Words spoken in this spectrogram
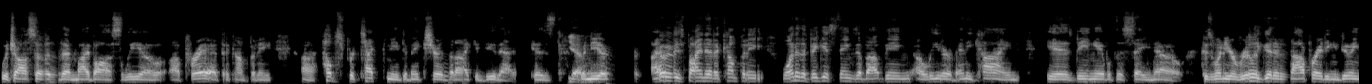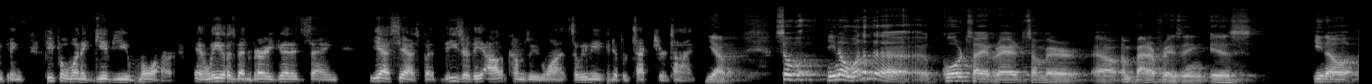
which also then my boss Leo uh, Pareja at the company uh, helps protect me to make sure that I can do that. Because yeah. when you're I always find at a company, one of the biggest things about being a leader of any kind is being able to say no. Because when you're really good at operating and doing things, people want to give you more. And Leo's been very good at saying, yes, yes, but these are the outcomes we want. So we need to protect your time. Yeah. So, you know, one of the quotes I read somewhere, uh, I'm paraphrasing, is, you know,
